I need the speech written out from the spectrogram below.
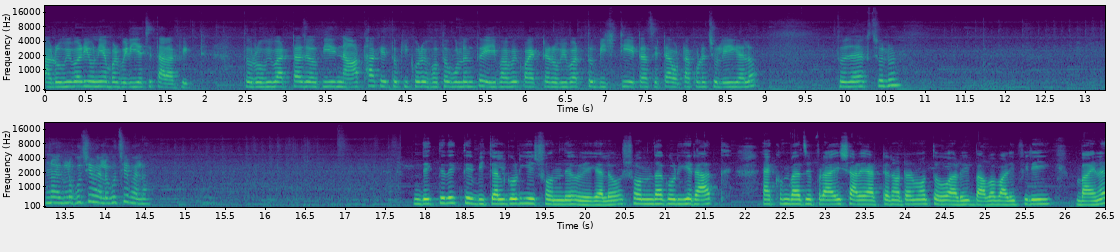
আর রবিবারই উনি আবার বেরিয়ে যাচ্ছে তারাপীঠ। তো রবিবারটা যদি না থাকে তো কি করে হতো বলেন তো? এইভাবে কয়েকটা রবিবার তো বৃষ্টি, এটা সেটা, ওটা করে চলেই গেল। তো যাই হোক, চলুন। না, এগুলো গুছিয়ে ভালো গুছিয়ে ভালো দেখতে দেখতে বিকাল গড়িয়ে সন্ধে হয়ে গেল। সন্ধ্যা গড়িয়ে রাত। এখন বাজে প্রায় সাড়ে আটটা, নটার মতো। আর ওই বাবা বাড়ি ফিরেই বায়না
